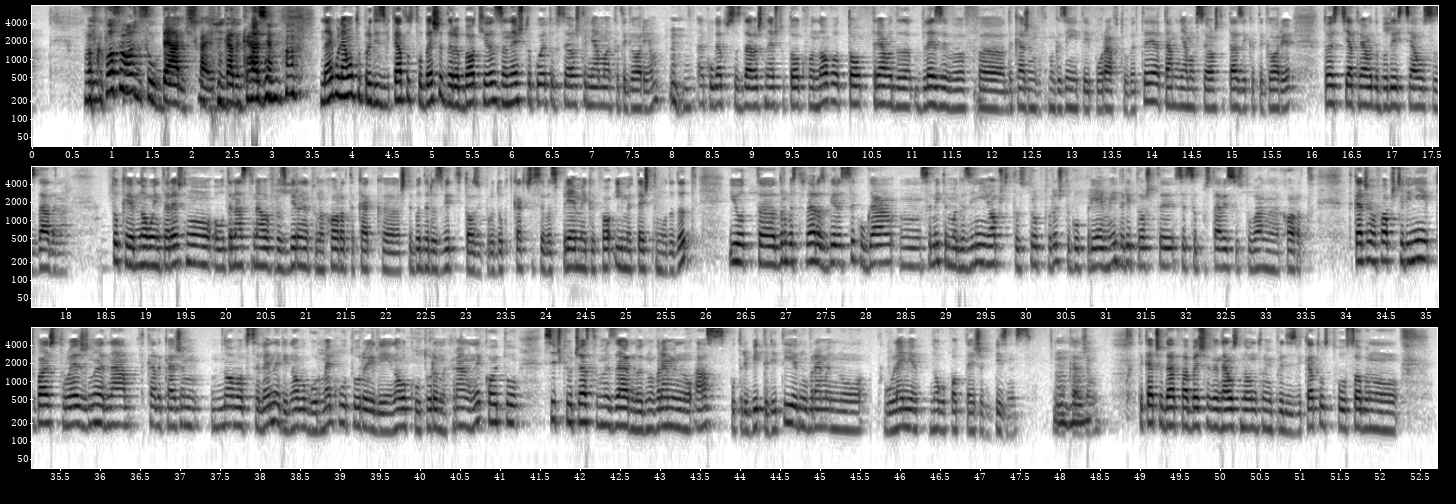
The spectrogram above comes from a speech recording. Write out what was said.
В какво се може да се удариш, хайде така да кажем? Най-голямото предизвикателство беше да работя за нещо, което все още няма категория. Mm-hmm. А когато създаваш нещо толкова ново, то трябва да влезе в, да кажем, в магазините и по рафтовете, а там няма все още тази категория. Тоест тя трябва да бъде изцяло създадена. Тук е много интересно от една страна в разбирането на хората как ще бъде развит този продукт, как ще се възприеме и какво име те ще му дадат. И от друга страна, разбира се, кога самите магазини и общата структура ще го приеме и дали то ще се съпостави с това на хората. Така че в общи линии това е строежа на една, така да кажем, нова вселена или нова гурме култура или нова култура на хранене, който всички участваме заедно. Едновременно аз, потребителите и едновременно големия, много по-тежък бизнес да mm-hmm. кажем. Така че да, това беше най-основното ми предизвикателство, особено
